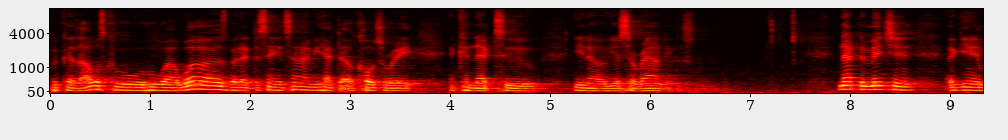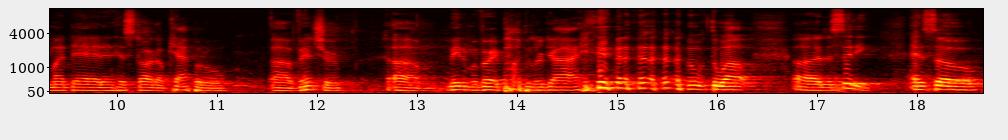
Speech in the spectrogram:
Because I was cool with who I was, but at the same time, you had to acculturate and connect to, you know, your surroundings. Not to mention, again, my dad and his startup capital uh, venture um, made him a very popular guy throughout uh, the city. And so,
